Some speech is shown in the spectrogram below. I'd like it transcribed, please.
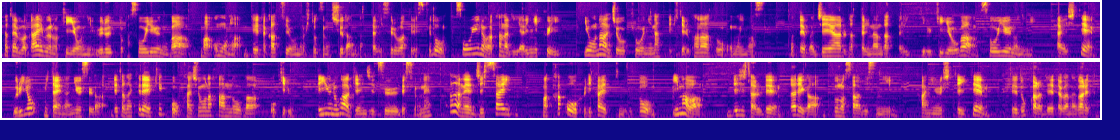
例えば外部の企業に売るとかそういうのが、まあ、主なデータ活用の一つの手段だったりするわけですけど、そういうのがかなりやりにくいような状況になってきてるかなと思います。例えば JR だったり何だったりっていう企業がそういうのに対して売るよみたいなニュースが出ただけで結構過剰な反応が起きるっていうのが現実ですよね。ただね、実際、まあ、過去を振り返ってみると、今はデジタルで誰がどのサービスに加入していて、でどこからデータが流れたっ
